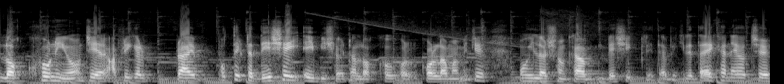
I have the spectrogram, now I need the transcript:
লক্ষণীয় যে আফ্রিকার প্রায় প্রত্যেকটা দেশেই এই বিষয়টা লক্ষ্য কর- করলাম আমি যে মহিলার সংখ্যা বেশি, ক্রেতা, বিক্রেতা। এখানে হচ্ছে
